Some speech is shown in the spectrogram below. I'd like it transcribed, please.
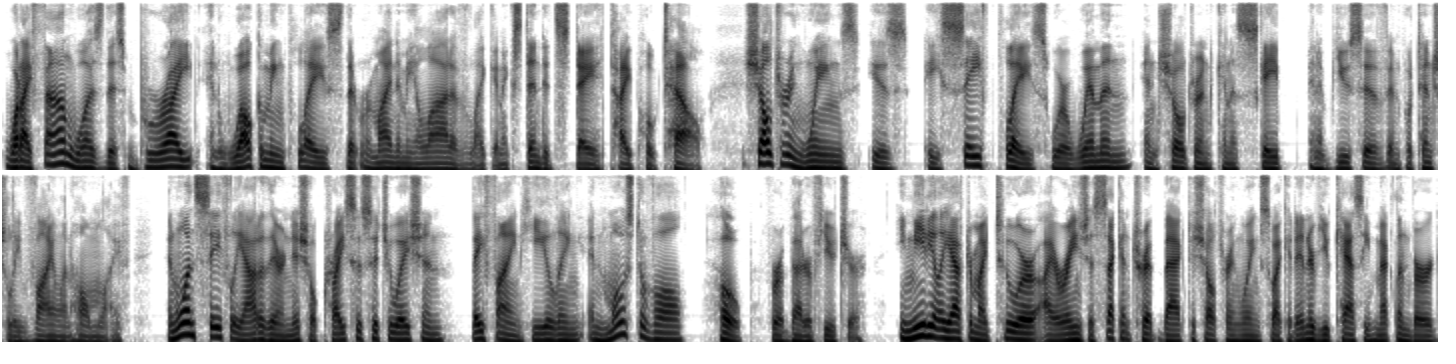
What I found was this bright and welcoming place that reminded me a lot of like an extended stay type hotel Sheltering Wings is a safe place where women and children can escape an abusive and potentially violent home life. And once safely out of their initial crisis situation, they find healing and, most of all, hope for a better future. Immediately after my tour, I arranged a second trip back to Sheltering Wings so I could interview Cassie Mecklenburg,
